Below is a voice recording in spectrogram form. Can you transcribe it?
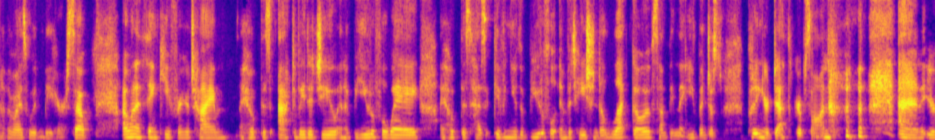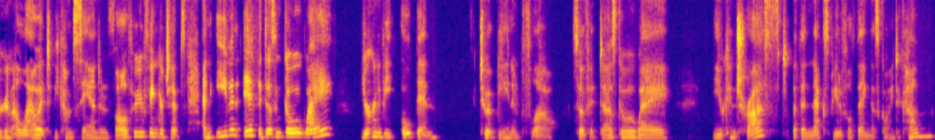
Otherwise, we wouldn't be here. So, I want to thank you for your time. I hope this activated you in a beautiful way. I hope this has given you the beautiful invitation to let go of something that you've been just putting your death grips on. and you're going to allow it to become sand and fall through your fingertips. And even if it doesn't go away, you're going to be open to it being in flow. So, if it does go away, you can trust that the next beautiful thing is going to come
